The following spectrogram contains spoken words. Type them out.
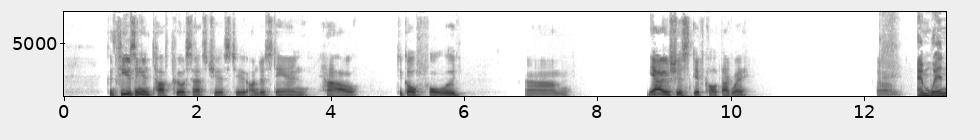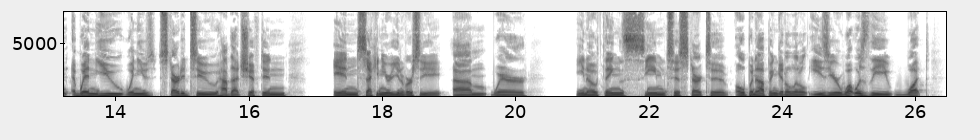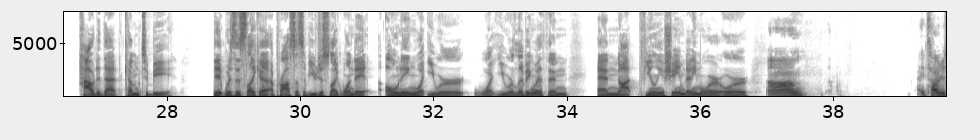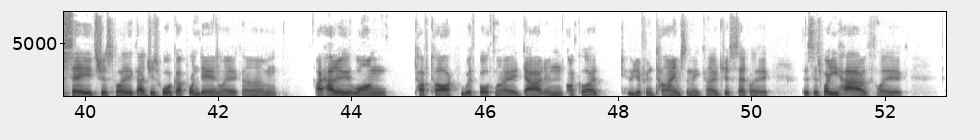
confusing and tough process just to understand how to go forward. Um, yeah, it was just difficult that way. Um, And when when you when you started to have that shift in in second year university, um, where you know things seemed to start to open up and get a little easier, what was the what? How did that come to be? Did, was this like a, a process of you just like one day owning what you were what you were living with and and not feeling ashamed anymore, or Um, it's hard to say. It's just like I just woke up one day and like um, I had a long, tough talk with both my dad and uncle at two different times, and they kind of just said like, "This is what you have. Like,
